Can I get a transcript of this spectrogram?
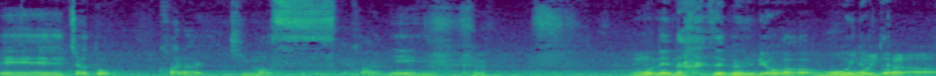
えーじゃあどっからいきますかね もうねなぜ分量が多いのと多いから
